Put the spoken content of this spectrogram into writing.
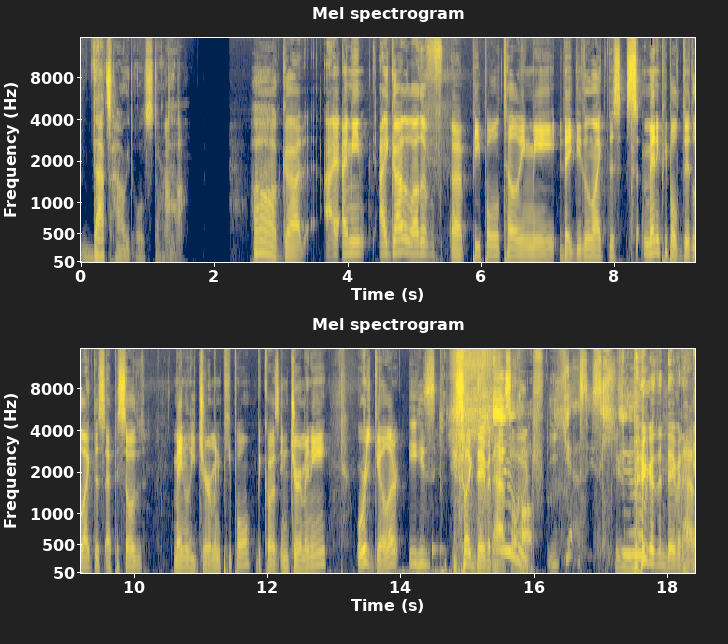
That's how it all started. Uh-huh. Oh god, I I mean I got a lot of uh, people telling me they didn't like this. S- many people did like this episode, mainly German people, because in Germany, Uri Geller is He's like David Hasselhoff. Yes, he's huge. He's bigger than David Hasselhoff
